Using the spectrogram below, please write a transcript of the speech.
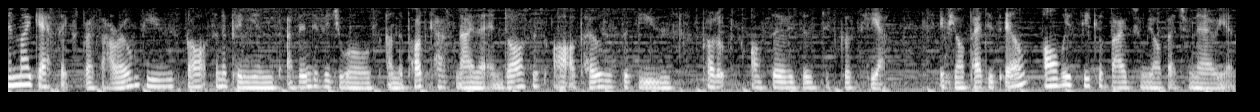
In my guests express our own views, thoughts, and opinions as individuals, and the podcast neither endorses or opposes the views, products, or services discussed here. If your pet is ill, always seek advice from your veterinarian.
